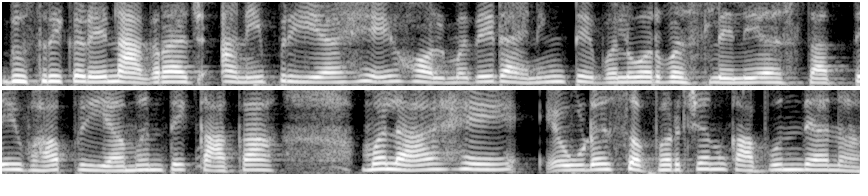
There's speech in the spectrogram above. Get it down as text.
दुसरीकडे नागराज आणि प्रिया हे हॉलमध्ये डायनिंग टेबलवर बसलेले असतात. तेव्हा प्रिया म्हणते काका मला हे एवढं सफरचंद कापून द्या ना.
